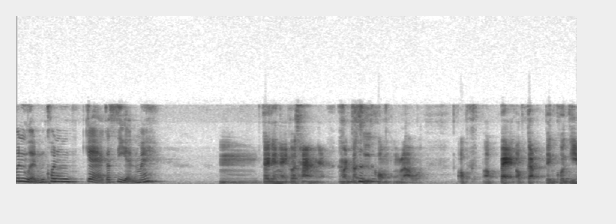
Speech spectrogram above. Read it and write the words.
มันเหมือนคนแก่เกษียณไหมอืมก็ยังไงก็ช่างอะมันก็คือของของเราอะออฟออฟแปลกออฟกับเป็นคนที่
